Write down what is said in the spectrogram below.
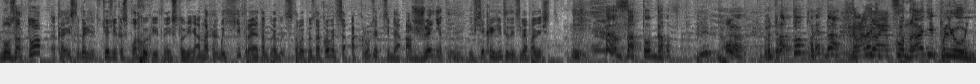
Но зато, как- если смотрите, тетенька с плохой кредитной историей, она как бы хитрая, она как бы с тобой познакомится, окрутит тебя, оженит и все кредиты до тебя повесит. Зато даст. Зато, да. Дорогая цена. Куда ни плюнь.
